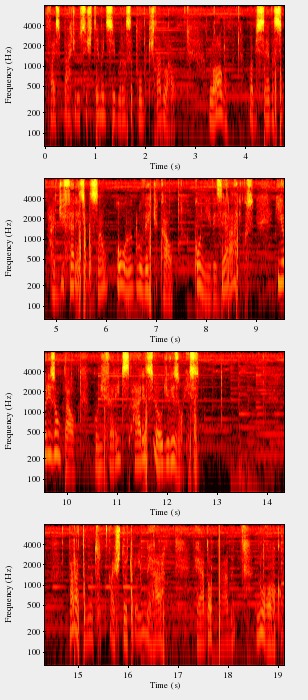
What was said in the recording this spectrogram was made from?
faz parte do Sistema de Segurança Pública Estadual. Logo, observa-se a diferenciação ou ângulo vertical, com níveis hierárquicos, e horizontal, com diferentes áreas ou divisões. Para tanto, a estrutura linear é adotada no órgão,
